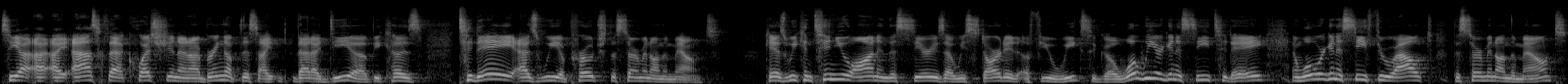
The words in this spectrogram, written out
See, I, I ask that question and I bring up this, that idea because today, as we approach the Sermon on the Mount, Okay, as we continue on in this series that we started a few weeks ago, what we are going to see today and what we're going to see throughout the Sermon on the Mount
